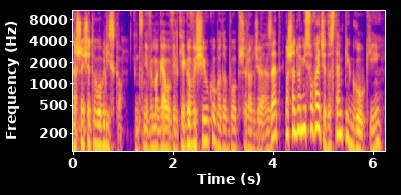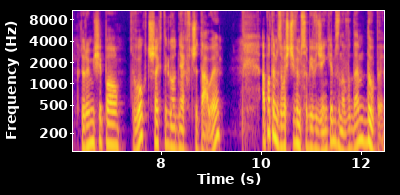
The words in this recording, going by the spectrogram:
Na szczęście to było blisko, więc nie wymagało wielkiego wysiłku, bo to było przy rondzie ONZ. Poszedłem i słuchajcie, dostałem pigułki, które mi się po dwóch, trzech tygodniach wczytały, a potem z właściwym sobie wdziękiem znowu dałem dupy.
